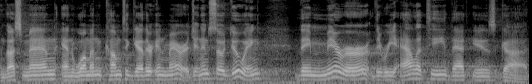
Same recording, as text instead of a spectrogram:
And thus, man and woman come together in marriage. And in so doing, they mirror the reality that is God,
